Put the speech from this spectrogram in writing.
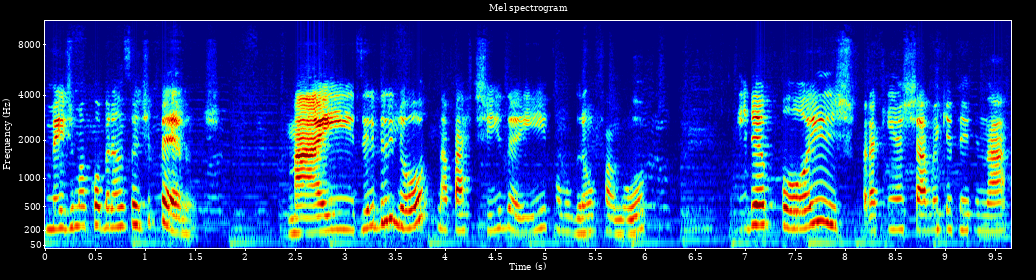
meio de uma cobrança de pênalti. Mas ele brilhou na partida aí, como o Grão falou. E depois, para quem achava que ia terminar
